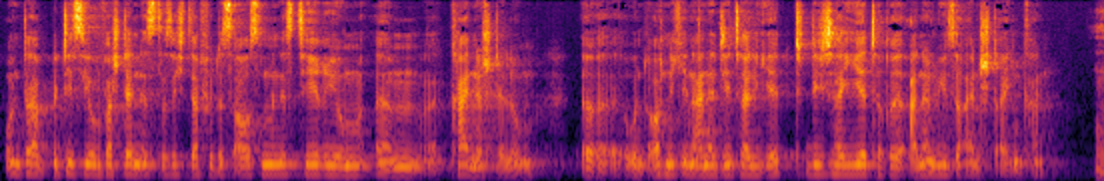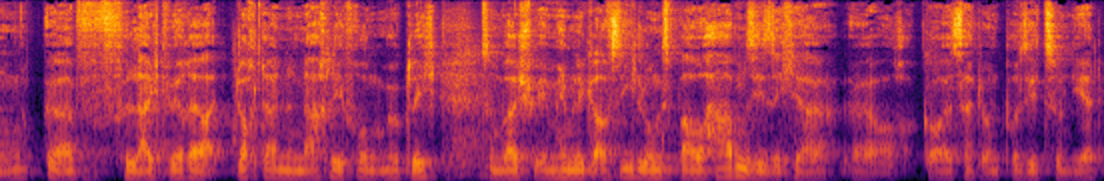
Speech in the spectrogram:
Und da bitte ich Sie um Verständnis, dass ich dafür das Außenministerium ähm, keine Stellung äh, und auch nicht in eine detailliert, detailliertere Analyse einsteigen kann. Mhm. Vielleicht wäre doch da eine Nachlieferung möglich. Zum Beispiel im Hinblick auf Siedlungsbau haben Sie sich ja äh, auch geäußert und positioniert.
